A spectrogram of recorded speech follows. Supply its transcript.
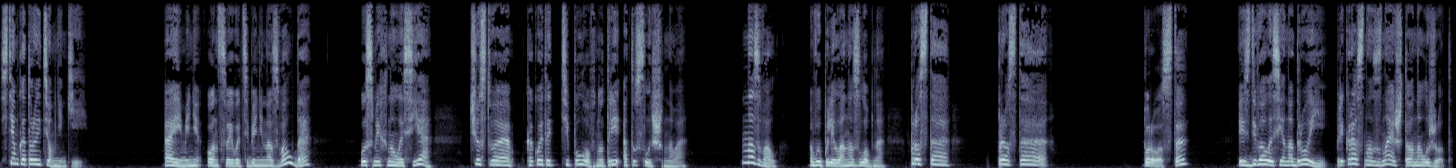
«С тем, который темненький». «А имени он своего тебе не назвал, да?» — усмехнулась я, чувствуя какое-то тепло внутри от услышанного. «Назвал», — выпалила она злобно. «Просто... просто...» «Просто?» Издевалась я над Роей, прекрасно зная, что она лжет.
